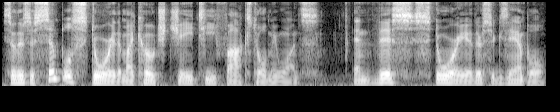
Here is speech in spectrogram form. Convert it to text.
So there's a simple story that my coach JT Foxx told me once. And this story, this example,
